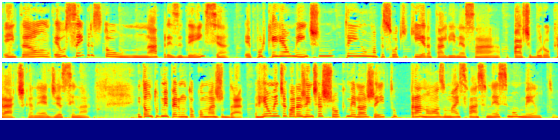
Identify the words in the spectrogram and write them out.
Então, eu sempre estou na presidência, é porque realmente não tem uma pessoa que queira estar ali nessa parte burocrática, né, de assinar. Então, tu me perguntou como ajudar. Realmente, agora a gente achou que o melhor jeito para nós, o mais fácil nesse momento,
